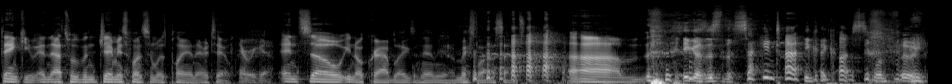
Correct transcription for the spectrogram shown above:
Thank you. And that's when Jameis Winston was playing there too. There we go. And so you know, crab legs and him, you know, makes a lot of sense. um, He goes, "This is the second time he got caught stealing food."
